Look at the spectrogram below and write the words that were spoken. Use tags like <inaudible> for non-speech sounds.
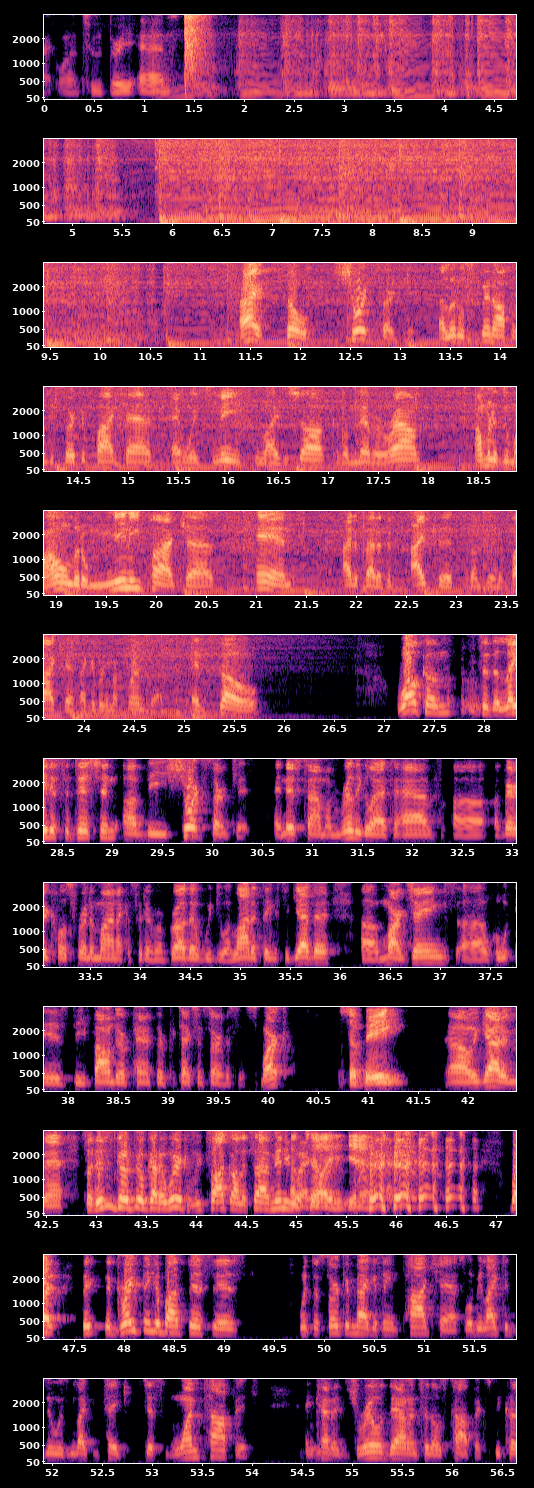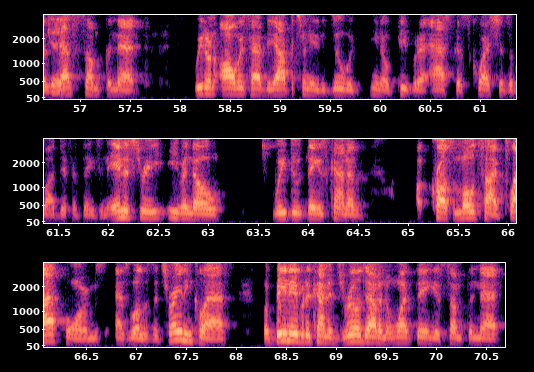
All right, one, two, three, and. All right, so Short Circuit, a little spin-off of the Circuit podcast at which me, Elijah Shaw, because I'm never around, I'm going to do my own little mini podcast. And I decided that I could, since I'm doing a podcast, I could bring my friends up. And so, welcome to the latest edition of the Short Circuit. And this time, I'm really glad to have uh, a very close friend of mine. I consider him a brother. We do a lot of things together. Uh, Mark James, uh, who is the founder of Panther Protection Services. Mark. What's up, B? Oh, we got it, man. So this is gonna feel kind of weird because we talk all the time anyway. I'm telling you, yeah. <laughs> but the, the great thing about this is with the Circuit Magazine podcast, what we like to do is we like to take just one topic and kind of drill down into those topics because okay. that's something that we don't always have the opportunity to do with you know people that ask us questions about different things in the industry, even though we do things kind of across multi platforms as well as a training class. But being able to kind of drill down into one thing is something that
